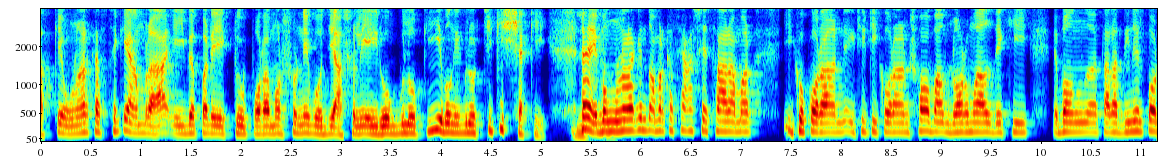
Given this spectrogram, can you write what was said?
আজকে ওনার কাছ থেকে আমরা এই ব্যাপারে একটু পরামর্শ নেব যে আসলে এই রোগগুলো কি এবং এগুলোর চিকিৎসা কি। হ্যাঁ এবং ওনারা কিন্তু আমার কাছে আসে স্যার আমার ইকো করান ইটিটি করান সব নর্মাল দেখি। এবং তারা দিনের পর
